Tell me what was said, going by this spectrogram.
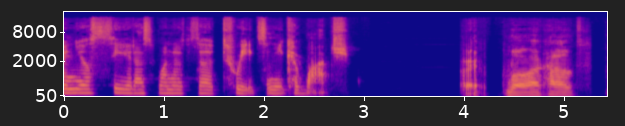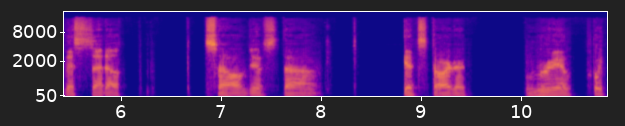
and you'll see it as one of the tweets and you can watch. All right. Well, I have this set up, so I'll just uh, get started real quick.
